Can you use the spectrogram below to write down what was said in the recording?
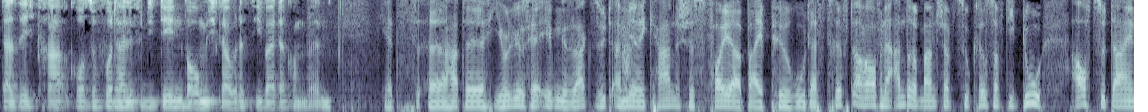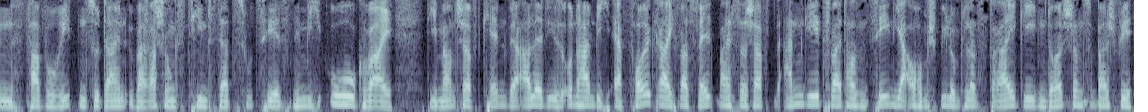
da sehe ich große Vorteile für die Dänen, warum ich glaube, dass sie weiterkommen werden. Jetzt äh, hatte Julius ja eben gesagt, südamerikanisches Feuer bei Peru. Das trifft auch auf eine andere Mannschaft zu, Christoph, die du auch zu deinen Favoriten, zu deinen Überraschungsteams dazu zählst, nämlich Uruguay. Die Mannschaft kennen wir alle, die ist unheimlich erfolgreich, was Weltmeisterschaften angeht. 2010 ja auch im Spiel um Platz drei gegen Deutschland zum Beispiel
